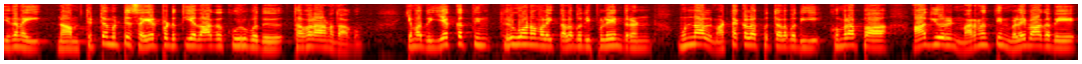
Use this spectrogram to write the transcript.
இதனை நாம் திட்டமிட்டு செயற்படுத்தியதாக கூறுவது தவறானதாகும். எமது இயக்கத்தின் திருகோணமலை தளபதி புலேந்திரன் முன்னாள் மட்டக்களப்பு தளபதி குமரப்பா ஆகியோரின் மரணத்தின் விளைவாகவே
